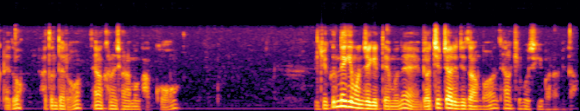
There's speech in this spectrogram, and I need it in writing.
그래도 하던 대로 생각하는 시간 한번 갖고 일종의 끝내기 문제이기 때문에 몇 집짜리인지도 한번 생각해 보시기 바랍니다.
